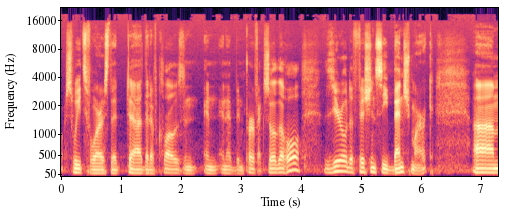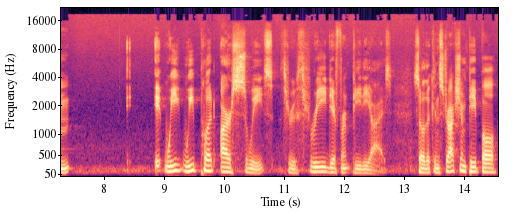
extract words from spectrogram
or suites for us that uh, that have closed and, and and have been perfect. So the whole zero deficiency benchmark. Um, it, we we put our suites through three different PDIs. So the construction people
